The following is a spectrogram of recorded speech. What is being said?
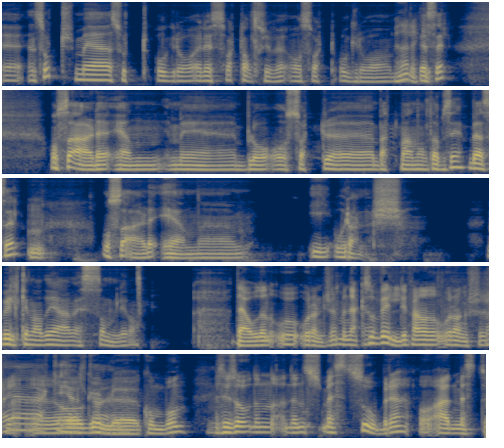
eh, en sort med sort og grå, eller svart halsskive og svart og grå bezel. Og så er det en med blå og svart eh, Batman, holdt jeg på å si, besel. Mm. Og så er det en i oransje. Hvilken av de er mest sommerlig, da? Det er jo den oransje, men jeg er ikke så veldig fan av den oransje eh, og gullkomboen. Jeg syns jo den, den mest sobre og er den mest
